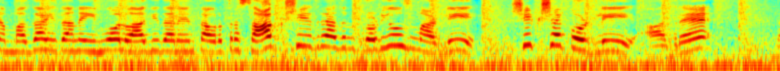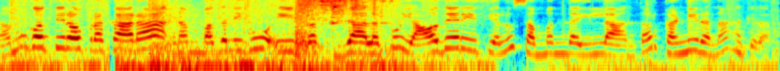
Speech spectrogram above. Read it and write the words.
ನಮ್ಮ ಮಗ ಇದಾನೆ ಇನ್ವಾಲ್ವ್ ಆಗಿದ್ದಾನೆ ಅಂತ ಅವ್ರ ಹತ್ರ ಸಾಕ್ಷಿ ಇದ್ರೆ ಅದನ್ನ ಪ್ರೊಡ್ಯೂಸ್ ಮಾಡ್ಲಿ, ಶಿಕ್ಷೆ ಕೊಡ್ಲಿ. ಆದ್ರೆ ನಮ್ಗೆ ಗೊತ್ತಿರೋ ಪ್ರಕಾರ ನಮ್ಮ ಮಗನಿಗೂ ಈ ಡ್ರಗ್ಸ್ ಜಾಲಕ್ಕೂ ಯಾವುದೇ ರೀತಿಯಲ್ಲೂ ಸಂಬಂಧ ಇಲ್ಲ ಅಂತ ಅವ್ರು ಕಣ್ಣೀರನ್ನ ಹಾಕಿದ್ದಾರೆ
